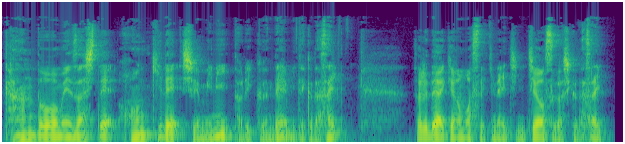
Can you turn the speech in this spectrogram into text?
感動を目指して本気で趣味に取り組んでみてください。それでは今日も素敵な一日をお過ごしください。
